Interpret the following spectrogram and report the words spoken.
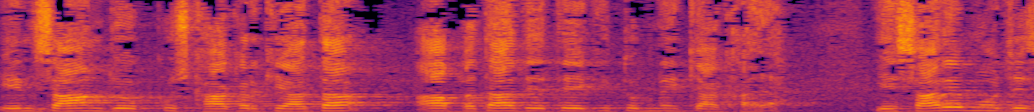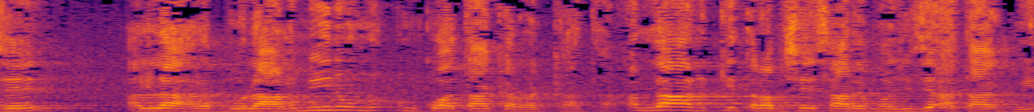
انسان جو کچھ کھا کر کے آتا، آپ بتا دیتے کہ تم نے کیا کھایا۔ یہ سارے معجزے اللہ رب العالمین نے ان کو عطا کر رکھا تھا۔ اللہ کی طرف سے سارے معجزے عطا ہوئے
